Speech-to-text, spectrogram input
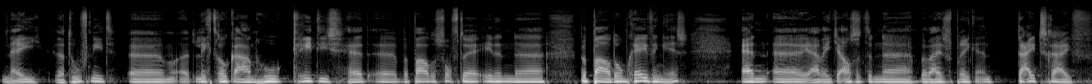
nee, dat hoeft niet. Ehm, het ligt er ook aan hoe kritisch het, eh, bepaalde software in een eh, bepaalde omgeving is. En eh, ja, weet je, als het een, eh, bij wijze van spreken een tijdschrijf...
